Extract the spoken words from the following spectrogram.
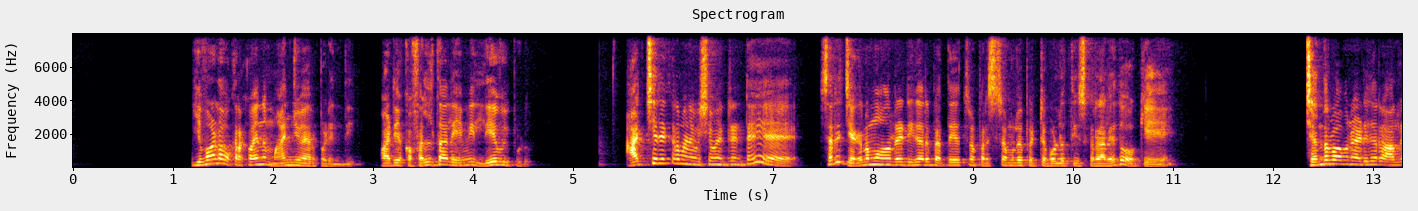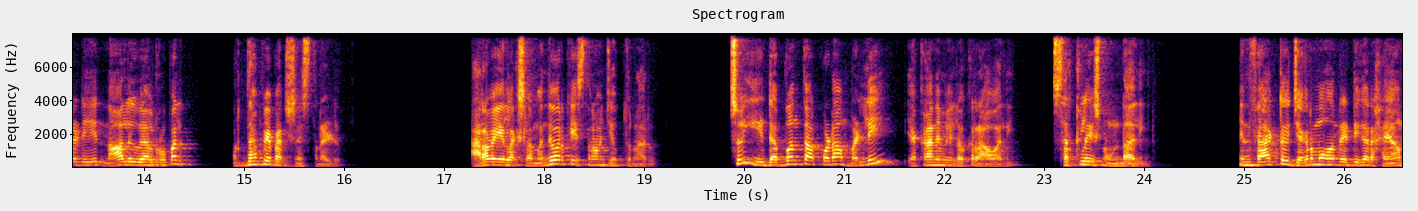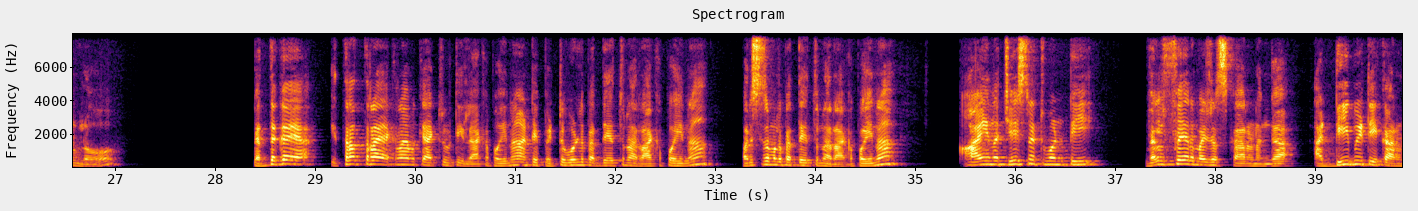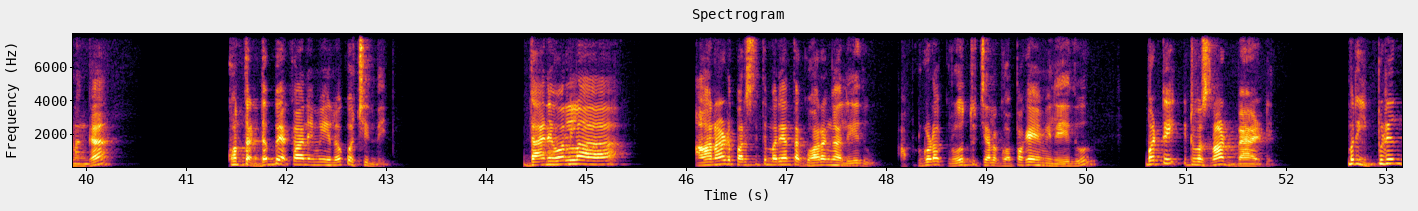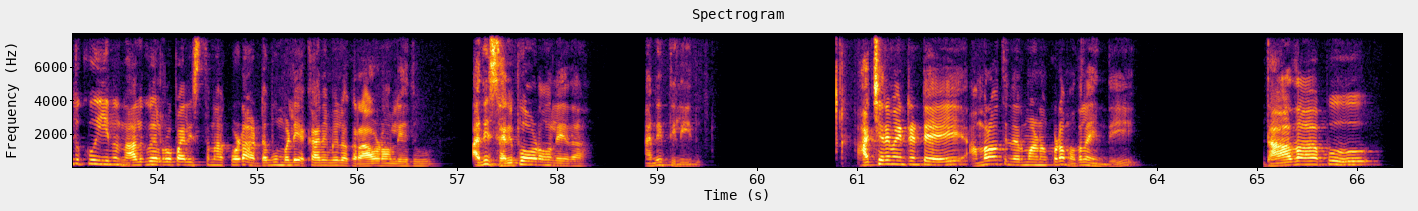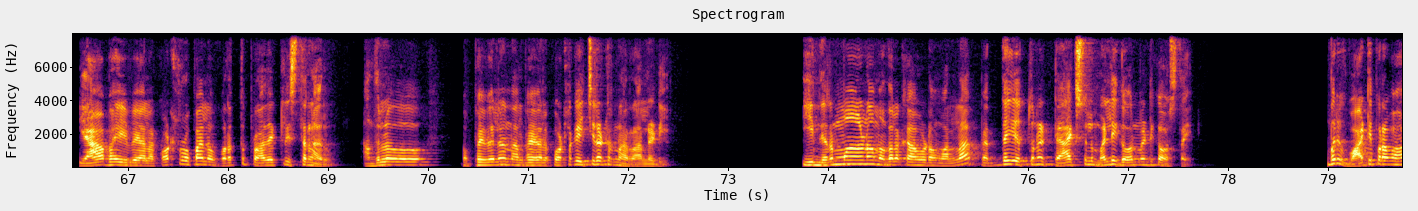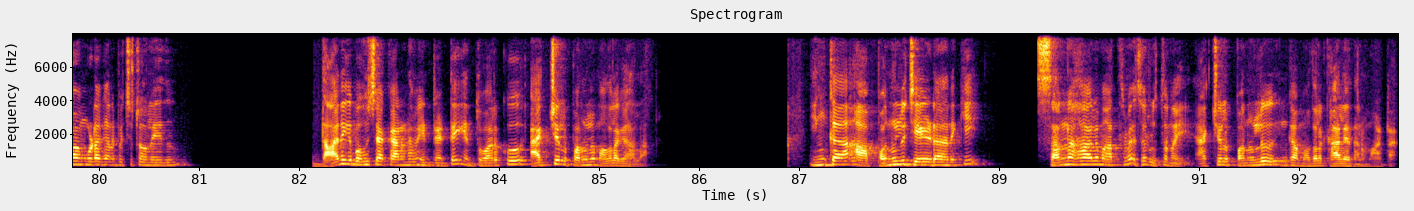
ఇవాళ ఒక రకమైన మాన్యం ఏర్పడింది. వాటి యొక్క ఫలితాలు ఏమీ లేవు ఇప్పుడు. ఆశ్చర్యకరమైన విషయం ఏంటంటే సరే జగన్మోహన్ రెడ్డి గారు పెద్ద ఎత్తున పరిశ్రమలో పెట్టుబడులు తీసుకురాలేదు ఓకే. చంద్రబాబు నాయుడు గారు ఆల్రెడీ నాలుగు వేల రూపాయలు వృద్ధాప్య పెన్షన్ ఇస్తున్నాడు. అరవై లక్షల మంది వరకు ఇస్తున్నామని చెప్తున్నారు. సో ఈ డబ్బంతా కూడా మళ్ళీ ఎకానమీలోకి రావాలి. సర్క్యులేషన్ ఉండాలి. ఇన్ఫ్యాక్ట్ జగన్మోహన్ రెడ్డి గారి హయాంలో పెద్దగా ఇతరత్ర ఎకనామిక్ యాక్టివిటీ లేకపోయినా అంటే పెట్టుబడులు పెద్ద ఎత్తున రాకపోయినా పరిశ్రమలు పెద్ద ఎత్తున రాకపోయినా ఆయన చేసినటువంటి వెల్ఫేర్ మెజర్స్ కారణంగా ఆ డీబీటీ కారణంగా కొంత డబ్బు ఎకానమీలోకి వచ్చింది. దానివల్ల ఆనాడు పరిస్థితి మరి అంత ఘోరంగా లేదు. అప్పుడు కూడా గ్రోత్ చాలా గొప్పగా ఏమీ లేదు. But it was not bad. మరి ఇప్పుడెందుకు ఈయన నాలుగు వేల రూపాయలు ఇస్తున్నా కూడా ఆ డబ్బు మళ్ళీ ఎకానమీలోకి రావడం లేదు? అది సరిపోవడం లేదా? అని తెలియదు ఆశ్చర్యం ఏంటంటే అమరావతి నిర్మాణం కూడా మొదలైంది. దాదాపు యాభై వేల కోట్ల రూపాయల వర్త్ ప్రాజెక్టులు ఇస్తున్నారు. అందులో ముప్పై వేల నలభై వేల కోట్లకి ఇచ్చినట్టున్నారు ఆల్రెడీ. ఈ నిర్మాణం మొదలు కావడం వల్ల పెద్ద ఎత్తున ట్యాక్సులు మళ్ళీ గవర్నమెంట్కి వస్తాయి. మరి వాటి ప్రభావం కూడా కనిపించడం లేదు. దానికి బహుశా కారణం ఏంటంటే ఇంతవరకు యాక్చువల్ పనులు మొదలగాల. ఇంకా ఆ పనులు చేయడానికి సన్నాహాలు మాత్రమే జరుగుతున్నాయి. యాక్చువల్ పనులు ఇంకా మొదలు కాలేదన్నమాట.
